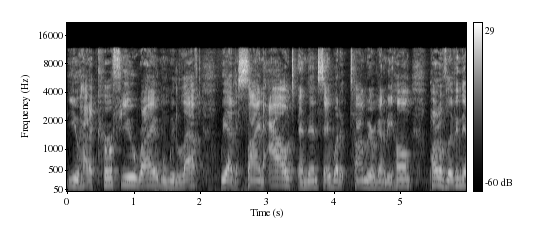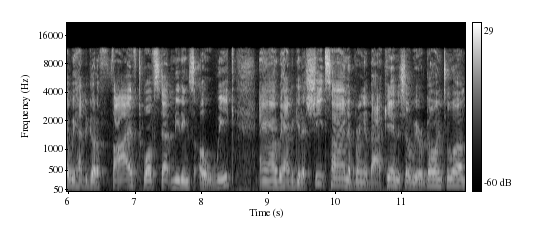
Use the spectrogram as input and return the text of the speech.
you had a curfew, right? When we left, we had to sign out and then say what time we were gonna be home. Part of living there, we had to go to five 12-step meetings a week and we had to get a sheet signed and bring it back in to show we were going to them.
